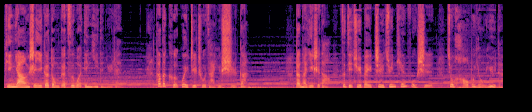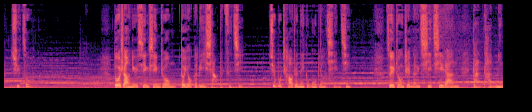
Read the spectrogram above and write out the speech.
平阳是一个懂得自我定义的女人，她的可贵之处在于实干。当她意识到自己具备治军天赋时，就毫不犹豫地去做了。多少女性心中都有个理想的自己，却不朝着那个目标前进，最终只能凄凄然感叹命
